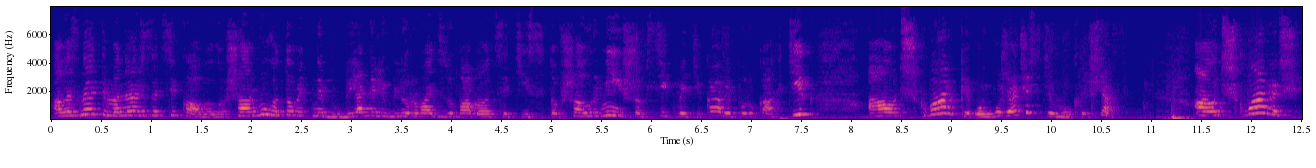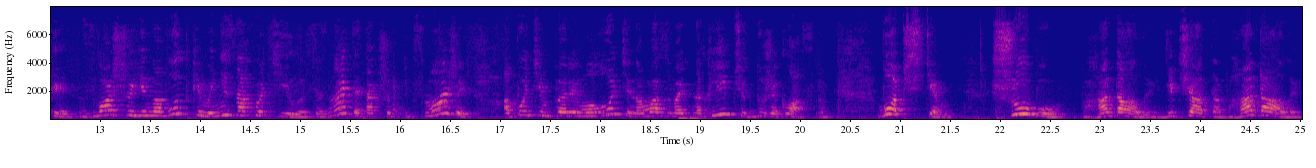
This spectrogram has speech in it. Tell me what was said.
Але знаєте, мене аж зацікавило. Шаурму готувати не буду. Я не люблю рвати зубами оце тісто в шаурмі, щоб сік витікав і по руках тік. А от шкварки, ой, боже, а чи стіл мокрий, щас. А от шкварочки з вашої наводки мені захотілося. Знаєте, так, щоб підсмажити, а потім перемолоть і намазувати на хлібчик дуже класно. В общем, шубу вгадали, дівчата вгадали.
